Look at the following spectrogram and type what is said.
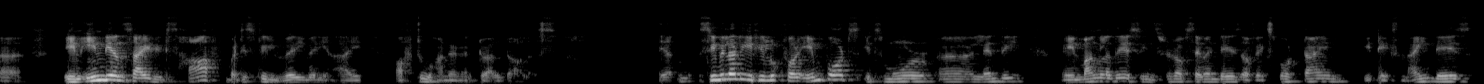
Uh, in Indian side, it's half, but it's still very, very high of $212. Similarly, if you look for imports, it's more uh, lengthy. In Bangladesh, instead of seven days of export time, it takes nine days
